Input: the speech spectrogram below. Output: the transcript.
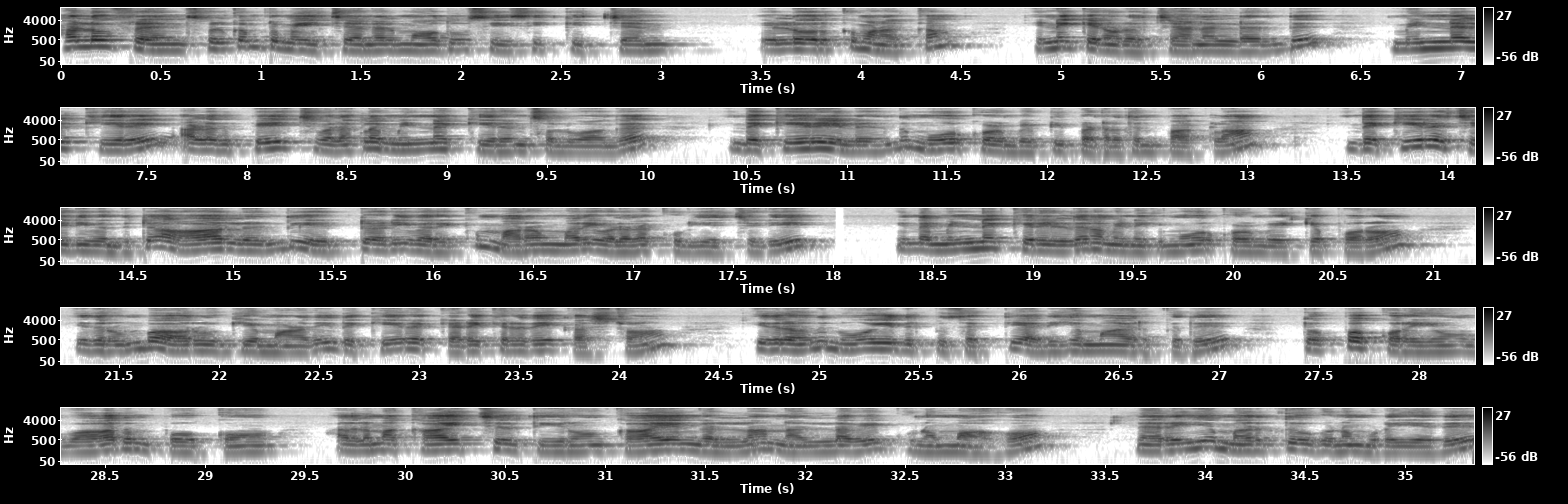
Hello friends welcome to my channel Mathu CC kitchen எல்லோருக்கும் வணக்கம். இன்றைக்கி என்னோடய சேனல்லேருந்து மின்னல் கீரை அல்லது பேச்சு வழக்கில் மின்னக்கீரைன்னு சொல்லுவாங்க. இந்த கீரையிலேருந்து மோர் குழம்பு எப்படி பண்ணுறதுன்னு பார்க்கலாம். இந்த கீரை செடி வந்துட்டு ஆறுலேருந்து எட்டு அடி வரைக்கும் மரம் மாதிரி வளரக்கூடிய செடி. இந்த மின்னக்கீரையில் தான் நம்ம இன்றைக்கி மோர் குழம்பு வைக்க போகிறோம் இது ரொம்ப ஆரோக்கியமானது. இந்த கீரை கிடைக்கிறதே கஷ்டம். இதில் வந்து நோய் எதிர்ப்பு சக்தி அதிகமாக இருக்குது. தொப்பை குறையும் வாதம் போக்கும் அது இல்லாமல் காய்ச்சல் தீரும் காயங்கள்லாம் நல்லாவே குணமாகும். நிறைய மருத்துவ குணம் உடையது.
